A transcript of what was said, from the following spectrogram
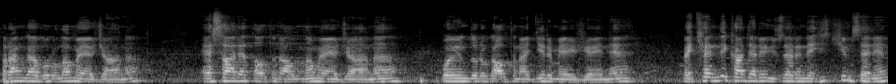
pranga vurulamayacağını, esaret altına alınamayacağını, boyunduruk altına girmeyeceğini ve kendi kaderi üzerine hiç kimsenin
